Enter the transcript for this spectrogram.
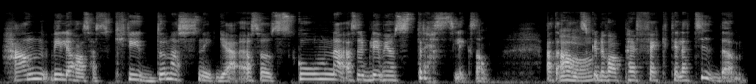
Han ville ha så här kryddorna snygga, alltså skorna. Alltså det blev ju en stress liksom. Att Ja. allt skulle vara perfekt hela tiden.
